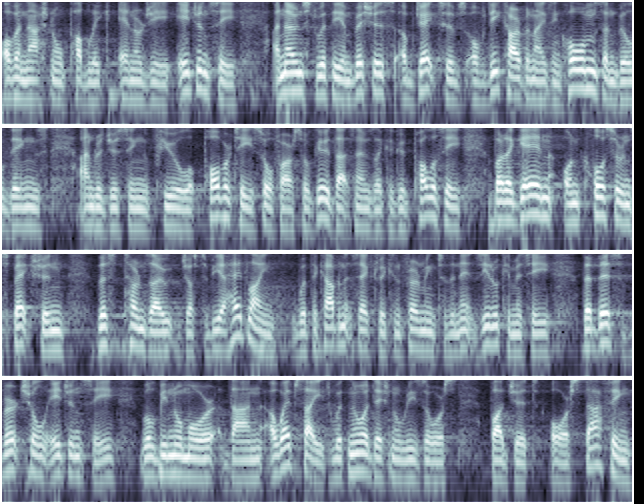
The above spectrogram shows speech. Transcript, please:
of a national public energy agency, announced with the ambitious objectives of decarbonising homes and buildings and reducing fuel poverty. So far, so good. That sounds like a good policy. But again, on closer inspection, this turns out just to be a headline, with the Cabinet Secretary confirming to the Net Zero Committee that this virtual agency will be no more than a website with no additional resource budget or staffing.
